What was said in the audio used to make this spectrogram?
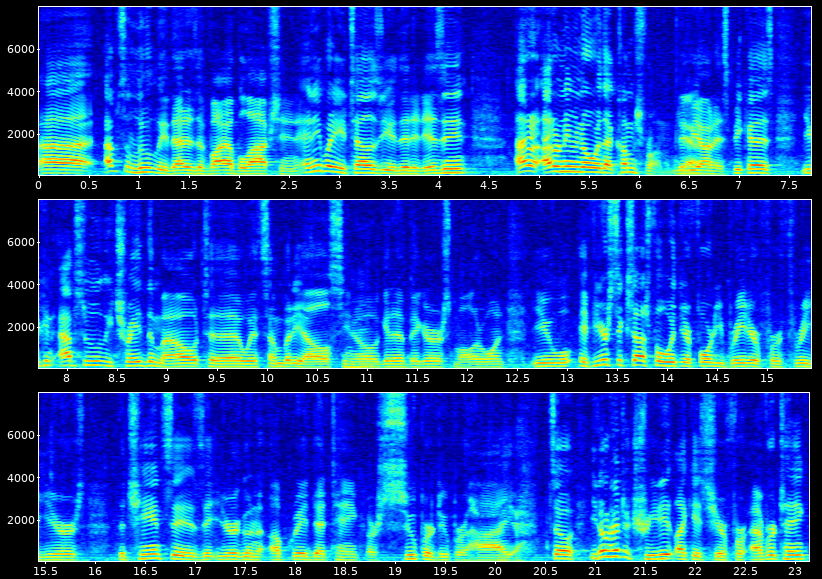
uh, absolutely that is a viable option. Anybody who tells you that it isn't, I don't, I don't even know where that comes from, to be honest, because you can absolutely trade them out uh, with somebody else. You know, get a bigger, or smaller one. You, will, if you're successful with your 40 breeder for three years, the chances that you're going to upgrade that tank are super duper high. Yeah. So you don't have to treat it like it's your forever tank,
